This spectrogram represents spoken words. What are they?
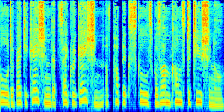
Board of Education that segregation of public schools was unconstitutional.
